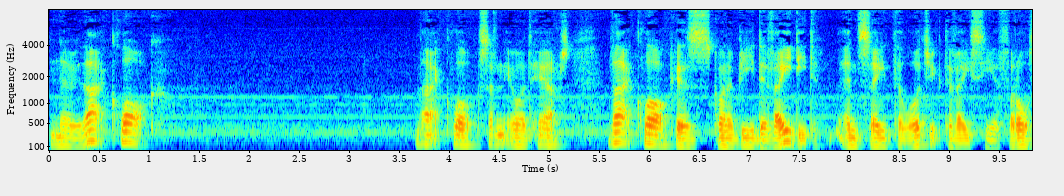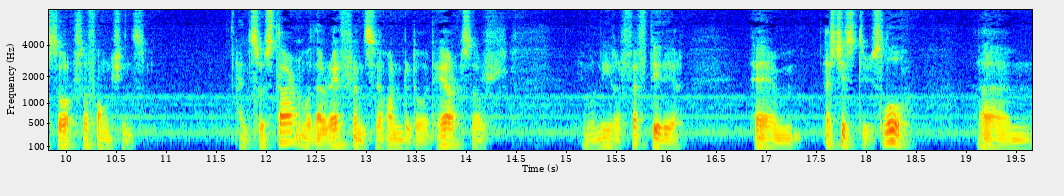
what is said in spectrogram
now that clock, that clock, 70 odd hertz, that clock is going to be divided inside the logic device here for all sorts of functions. And so starting with a reference of 100 odd hertz or we're nearer 50 there, um, it's just too slow. Um,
